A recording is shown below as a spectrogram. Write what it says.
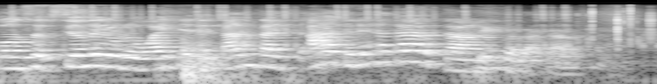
Concepción del Uruguay tiene tanta... Ah, tenés la carta. Tengo la carta.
